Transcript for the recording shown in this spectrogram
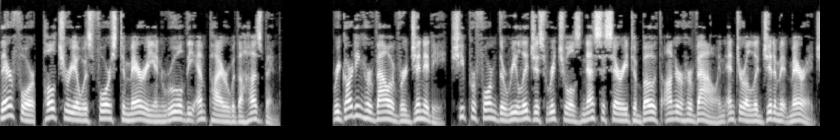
Therefore, Pulcheria was forced to marry and rule the empire with a husband. Regarding her vow of virginity, she performed the religious rituals necessary to both honor her vow and enter a legitimate marriage.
